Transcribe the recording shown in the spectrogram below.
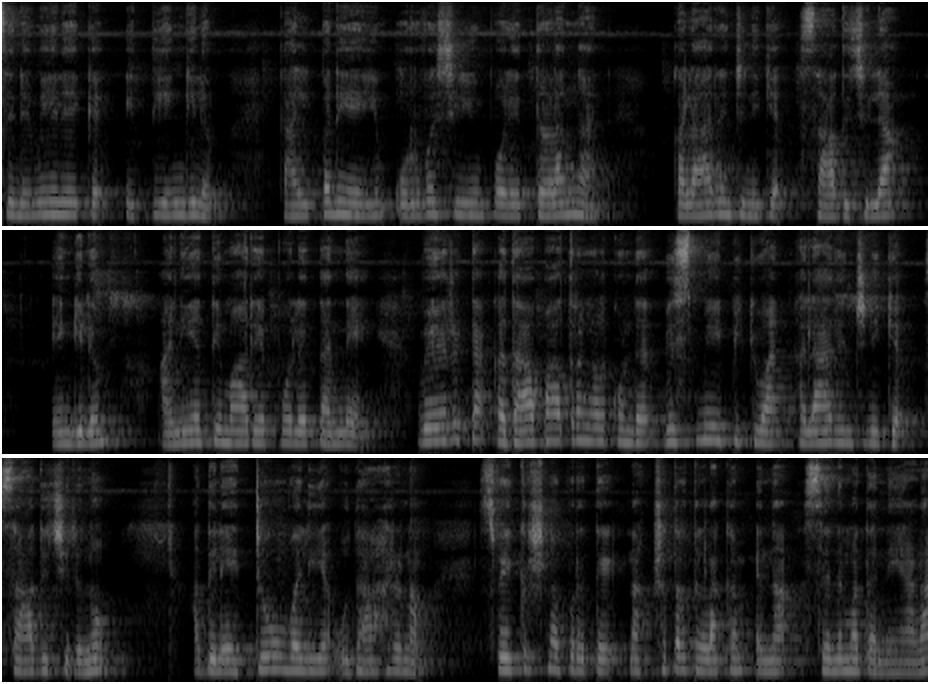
സിനിമയിലേക്ക് എത്തിയെങ്കിലും കൽപ്പനയെയും ഉർവശിയും പോലെ തിളങ്ങാൻ കലാരഞ്ജിനിക്ക് സാധിച്ചില്ല. എങ്കിലും അനിയത്തിമാരെ പോലെ തന്നെ വേറിട്ട കഥാപാത്രങ്ങൾ കൊണ്ട് വിസ്മയിപ്പിക്കുവാൻ കലാരഞ്ജിനിക്ക് സാധിച്ചിരുന്നു. അതിലേറ്റവും വലിയ ഉദാഹരണം ശ്രീകൃഷ്ണപുരത്തെ നക്ഷത്ര തിളക്കം എന്ന സിനിമ തന്നെയാണ്.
